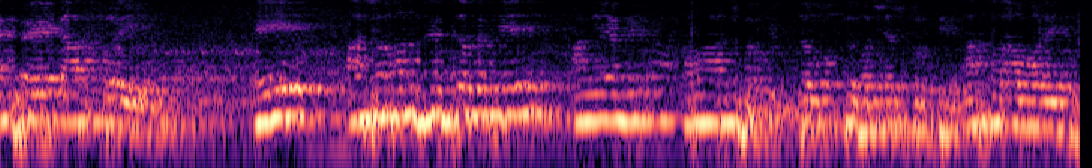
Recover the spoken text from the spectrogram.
এক হয়ে কাজ করি। এই আশাবাদ ব্যক্ত রেখে আমি আমি আমার সংক্ষিপ্ত বক্তব্য শেষ করছি। আসসালামু আলাইকুম।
